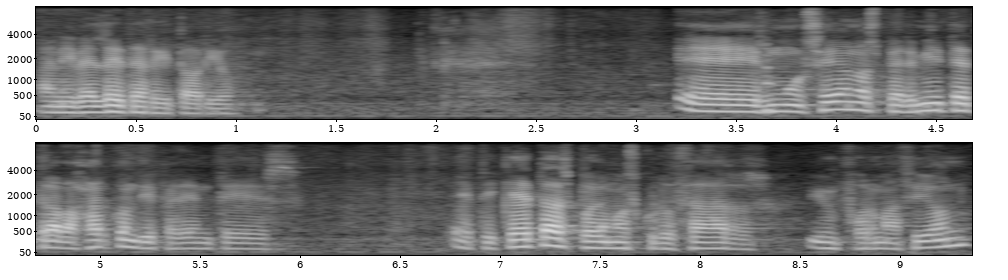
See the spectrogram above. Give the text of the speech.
a nivel de territorio. El museo nos permite trabajar con diferentes etiquetas, podemos cruzar información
